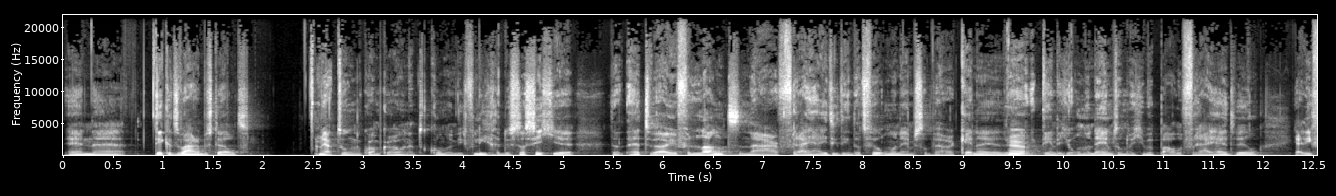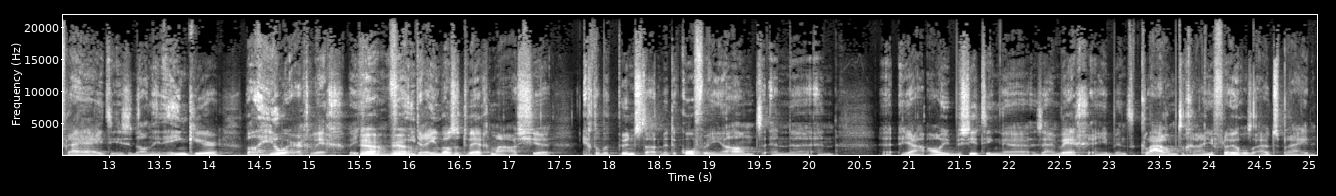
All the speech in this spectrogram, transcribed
En eh, tickets waren besteld. Maar ja, toen kwam corona, toen konden we niet vliegen. Dus dan zit je, hè, terwijl je verlangt naar vrijheid. Ik denk dat veel ondernemers dat wel herkennen. Ja. Ik denk dat je onderneemt omdat je bepaalde vrijheid wil. Ja, die vrijheid is er dan in één keer wel heel erg weg. Weet je Ja? Voor ja. iedereen was het weg, maar als je echt op het punt staat met de koffer in je hand en, eh, en eh, ja, al je bezittingen zijn weg en je bent klaar om te gaan, je vleugels uitspreiden.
